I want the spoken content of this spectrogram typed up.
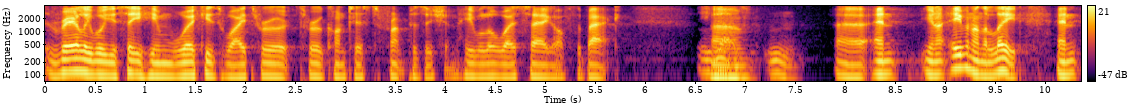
rarely will you see him work his way through a, through a contest to front position. He will always sag off the back. He does. Um, mm. uh, and, you know, even on the lead. And,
